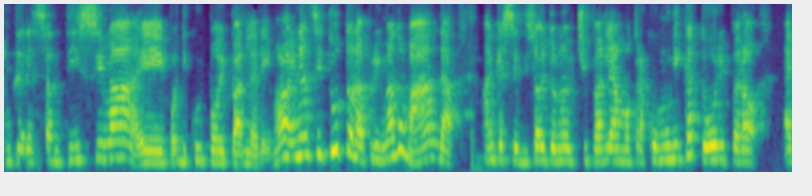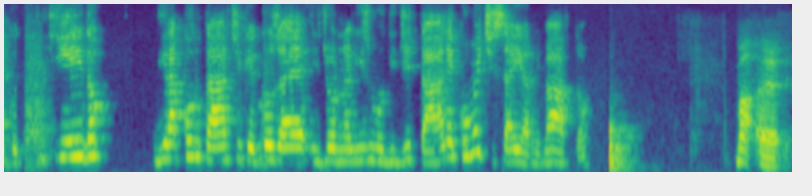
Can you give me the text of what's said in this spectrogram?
interessantissima e poi, di cui poi parleremo. Allora, innanzitutto la prima domanda, anche se di solito noi ci parliamo tra comunicatori, però ecco, ti chiedo di raccontarci che cos'è il giornalismo digitale e come ci sei arrivato. Ma eh,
